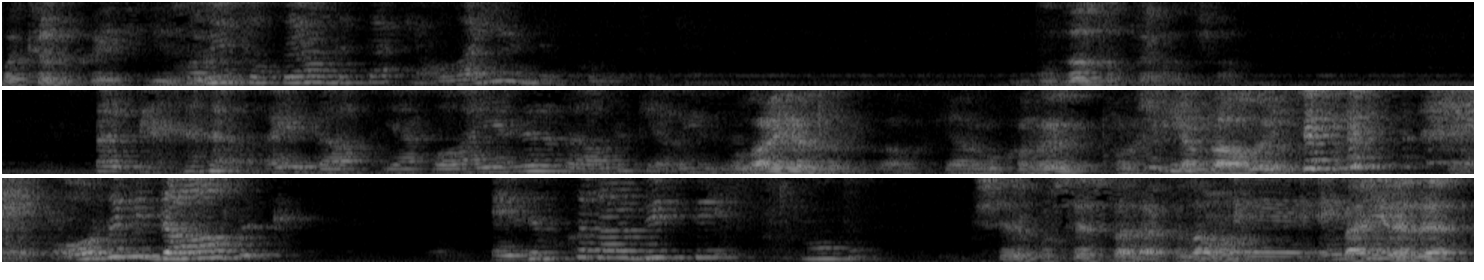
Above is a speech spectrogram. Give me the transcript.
bakıyordum kayıt Konuyu izliyordum. toplayamadık derken olay yerinde mi konuyu toplayamadık? Burada da toplayamadık şu an. Hayır da yani olay yerinde de dağıldık ya o yüzden. Olay yerinde de dağıldık. Yani bu konuyu konuşurken dağılıyoruz. Orada bir dağıldık. Evde bu kadar büyük bir ne oldu? bir şey yok o sesle alakalı ama Ee, ben yine de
